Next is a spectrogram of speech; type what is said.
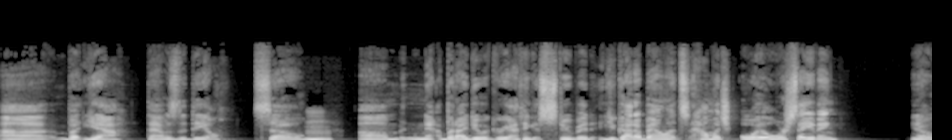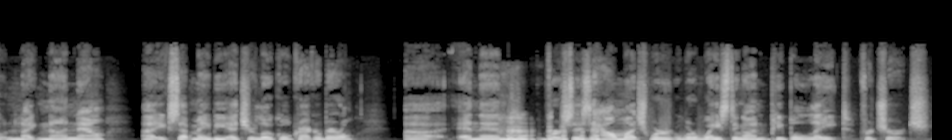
Uh, but yeah, that was the deal. So, Hmm. um, now, but I do agree. I think it's stupid. You got to balance how much oil we're saving. You know, like none now, uh, except maybe at your local Cracker Barrel. Uh, and then versus how much we're we're wasting on people late for church.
